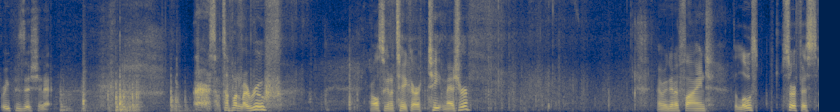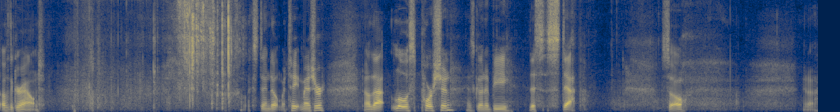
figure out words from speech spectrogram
reposition it. So it's up on my roof. We're also going to take our tape measure and we're going to find the lowest surface of the ground. I'll extend out my tape measure. Now that lowest portion is going to be this step. So, you know,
